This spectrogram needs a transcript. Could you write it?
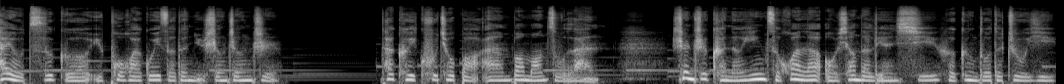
他有资格与破坏规则的女生争执，他可以哭求保安帮忙阻拦，甚至可能因此换来偶像的怜惜和更多的注意。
